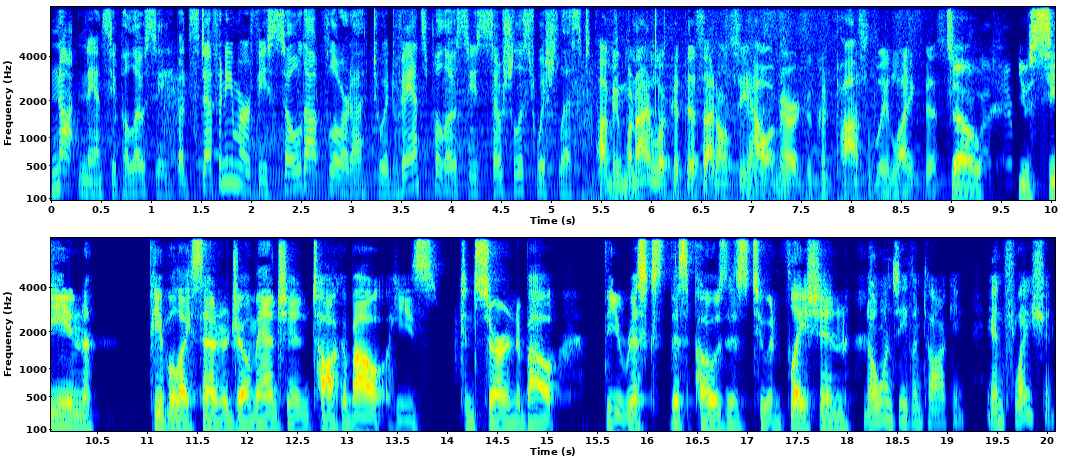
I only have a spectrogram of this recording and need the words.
not Nancy Pelosi. But Stephanie Murphy sold out Florida to advance Pelosi's socialist wish list. I mean, when I look at this, I don't see how America could possibly like this. So you've seen people like Senator Joe Manchin talk about he's concerned about the risks this poses to inflation. No one's even talking inflation.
